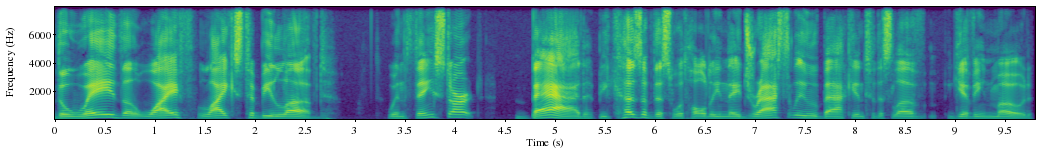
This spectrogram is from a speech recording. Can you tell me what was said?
The way the wife likes to be loved. When things start bad because of this withholding, they drastically move back into this love giving mode,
